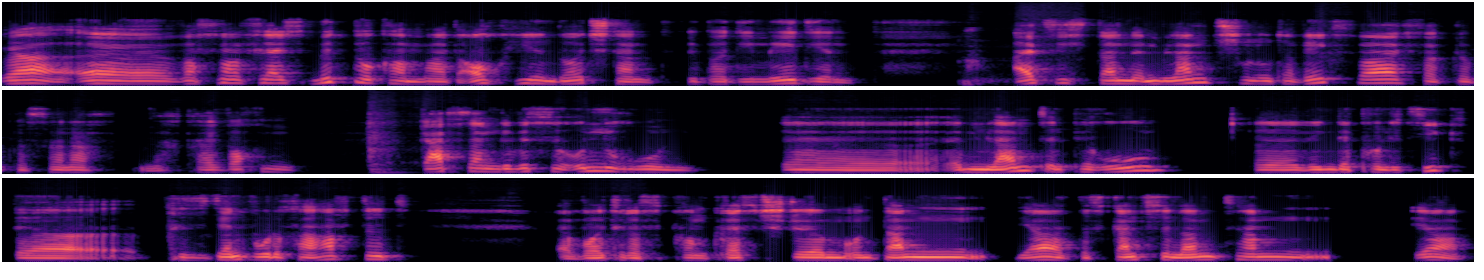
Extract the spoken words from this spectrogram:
Ja, äh, was man vielleicht mitbekommen hat, auch hier in Deutschland über die Medien. Als ich dann im Land schon unterwegs war, ich glaube, das war nach, nach drei Wochen, gab es dann gewisse Unruhen äh, im Land, in Peru, äh, wegen der Politik. Der Präsident wurde verhaftet, er wollte das Kongress stürmen und dann, ja, das ganze Land haben, ja,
